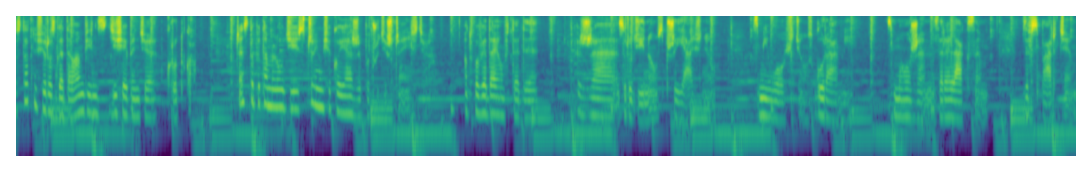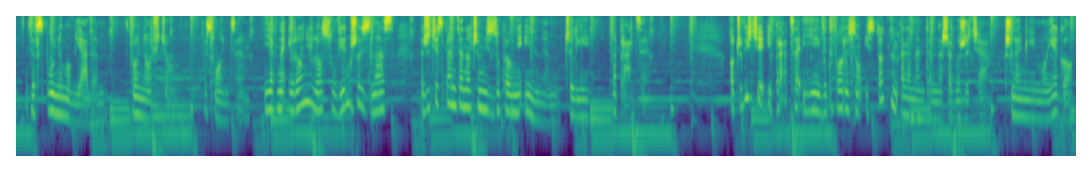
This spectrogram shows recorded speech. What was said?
Ostatnio się rozgadałam, więc dzisiaj będzie krótko. Często pytam ludzi, z czym im się kojarzy poczucie szczęścia. Odpowiadają wtedy, że z rodziną, z przyjaźnią, z miłością, z górami, z morzem, z relaksem, ze wsparciem, ze wspólnym obiadem, z wolnością, ze słońcem. I jak na ironię losu, większość z nas życie spędza na czymś zupełnie innym, czyli na pracy. Oczywiście i praca, i jej wytwory są istotnym elementem naszego życia, przynajmniej mojego,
